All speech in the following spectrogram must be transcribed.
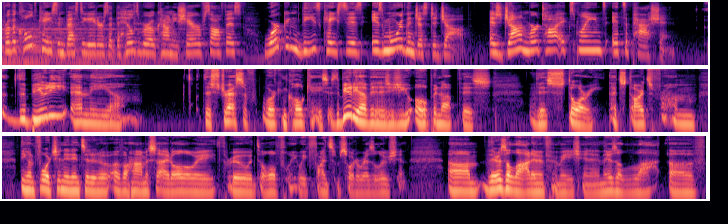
For the cold case investigators at the Hillsborough County Sheriff's Office, working these cases is more than just a job. As John Murtaugh explains, it's a passion. The beauty and the um, the stress of working cold cases. The beauty of it is, is you open up this this story that starts from the unfortunate incident of, of a homicide all the way through until hopefully we find some sort of resolution. Um, there's a lot of information and there's a lot of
